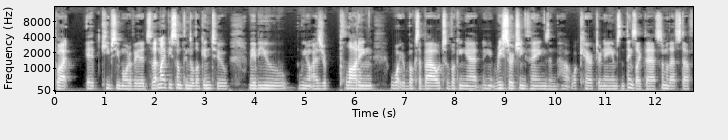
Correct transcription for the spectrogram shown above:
but it keeps you motivated. So that might be something to look into. Maybe you, you know, as you're plotting what your book's about, looking at researching things and how, what character names and things like that. Some of that stuff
